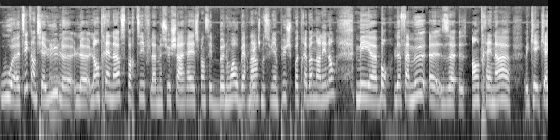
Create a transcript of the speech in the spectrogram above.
ou euh, tu sais quand il y a eu le- le l'entraîneur sportif là, Monsieur Charret, je pense c'est Benoît ou Bernard, Oui. je me souviens plus, je suis pas très bonne dans les noms, mais euh, bon le fameux euh, euh, entraîneur qui, qui a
